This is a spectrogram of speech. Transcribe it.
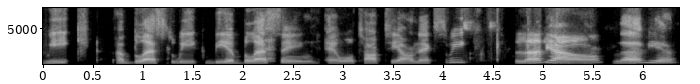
week, a blessed week. Be a blessing. And we'll talk to y'all next week. Love y'all. Love you.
